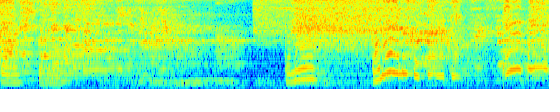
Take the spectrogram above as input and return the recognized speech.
gosh, bro. Come on. Come on, Mr. Skeleton. Come on.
